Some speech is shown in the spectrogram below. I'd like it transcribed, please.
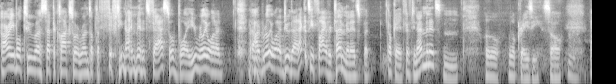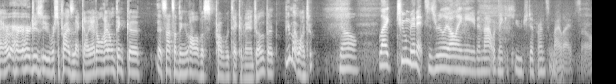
are able to uh, set the clock so it runs up to 59 minutes fast. Oh boy, you really want to, I'd really want to do that. I could see five or 10 minutes, but okay, 59 minutes, hmm, a little, a little crazy. So hmm. I, I heard you were surprised with that, Kelly. I don't, I don't think, uh, it's not something all of us probably take advantage of, but you might want to. No, like two minutes is really all I need, and that would make a huge difference in my life. So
